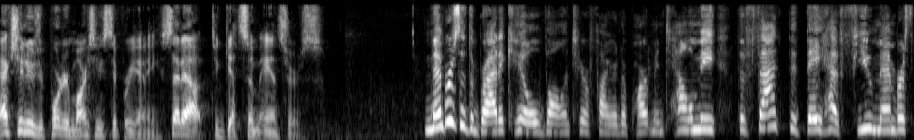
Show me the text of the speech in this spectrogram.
Action News reporter Marcy Cipriani set out to get some answers. Members of the Braddock Hill Volunteer Fire Department tell me the fact that they have few members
